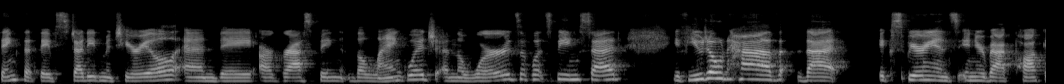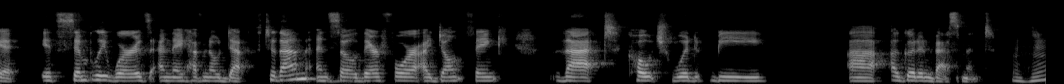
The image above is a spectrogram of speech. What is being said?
think that they've studied material and they are grasping the language and the words of what's being said, if you don't have that experience in your back pocket, it's simply words and they have no depth to them. And so, therefore, I don't think that coach would be uh, a good investment. Mm-hmm.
